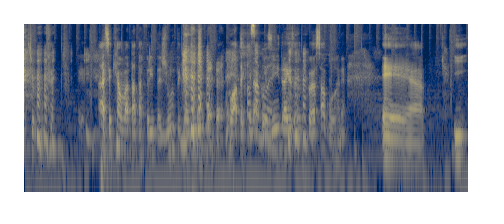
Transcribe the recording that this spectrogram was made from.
Tipo, ah, você quer uma batata frita junto que a gente bota aqui na sabor? cozinha e traz qual é o sabor, né? É, e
